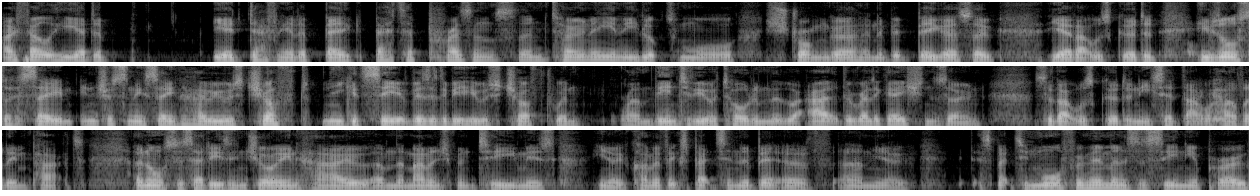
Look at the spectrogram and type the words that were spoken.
I felt he had a he had definitely had a big, better presence than Tony, and he looked more stronger and a bit bigger. So, yeah, that was good. And he was also saying, interestingly, saying how he was chuffed, and you could see it visibly. He was chuffed when um, the interviewer told him that were out of the relegation zone, so that was good, and he said that will have an impact. And also said he's enjoying how um, the management team is, you know, kind of expecting a bit of, um, you know, expecting more from him and as a senior pro.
